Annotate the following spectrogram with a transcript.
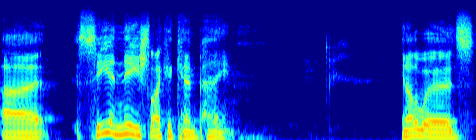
uh, see a niche like a campaign. In other words,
